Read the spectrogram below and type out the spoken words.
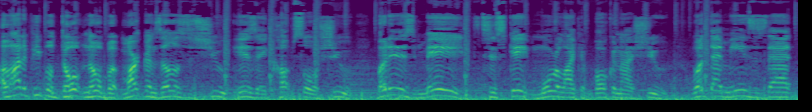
A lot of people don't know, but Mark Gonzales's shoe is a cup sole shoe, but it is made to skate more like a vulcanized shoe. What that means is that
